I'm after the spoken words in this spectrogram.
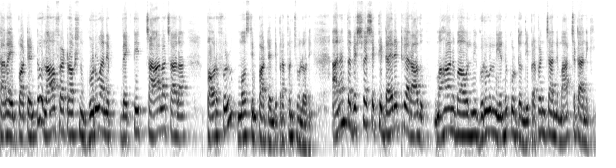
చాలా ఇంపార్టెంట్ లా ఆఫ్ అట్రాక్షన్ గురువు అనే వ్యక్తి చాలా చాలా పవర్ఫుల్ మోస్ట్ ఇంపార్టెంట్ ప్రపంచంలోని. అనంత విశ్వశక్తి డైరెక్ట్గా రాదు. మహానుభావుల్ని గురువుల్ని ఎన్నుకుంటుంది ప్రపంచాన్ని మార్చడానికి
